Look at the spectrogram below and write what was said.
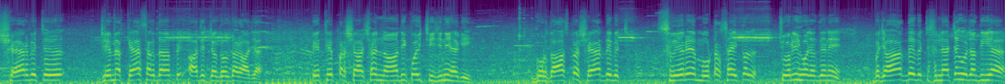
ਸ਼ਹਿਰ ਵਿੱਚ ਜੇ ਮੈਂ ਕਹਿ ਸਕਦਾ ਕਿ ਅੱਜ ਜੰਗਲ ਦਾ ਰਾਜ ਹੈ ਇੱਥੇ ਪ੍ਰਸ਼ਾਸਨ ਨਾਂ ਦੀ ਕੋਈ ਚੀਜ਼ ਨਹੀਂ ਹੈਗੀ। ਗੁਰਦਾਸਪੁਰ ਸ਼ਹਿਰ ਦੇ ਵਿੱਚ ਸਵੇਰੇ ਮੋਟਰਸਾਈਕਲ ਚੋਰੀ ਹੋ ਜਾਂਦੇ ਨੇ ਬਾਜ਼ਾਰ ਦੇ ਵਿੱਚ ਸਨੈਚਿੰਗ ਹੋ ਜਾਂਦੀ ਹੈ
